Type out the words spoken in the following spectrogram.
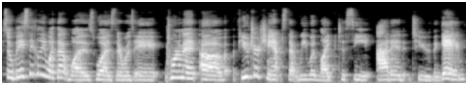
So basically what that was was there was a tournament of future champs that we would like to see added to the game.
